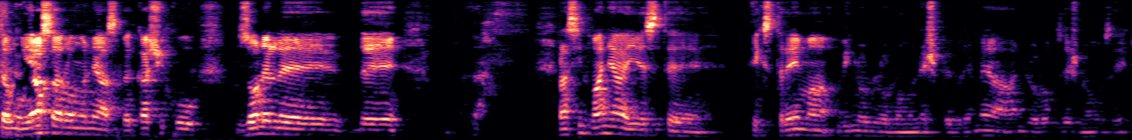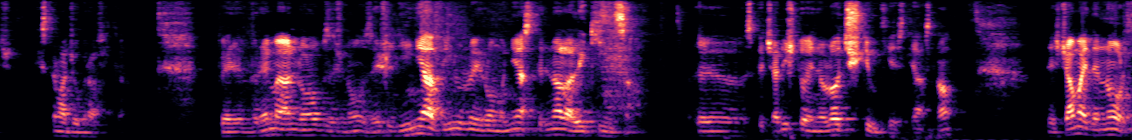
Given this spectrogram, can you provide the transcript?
tămuiasa românească, ca și cu zonele de... Transilvania este extrema vinurilor românești pe vremea anilor 80-90, extrema geografică. Pe vremea anilor 80-90, linia vinului în România strina la Lechința. Specialiștii oenologi știu chestia asta. Deci cea mai de nord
